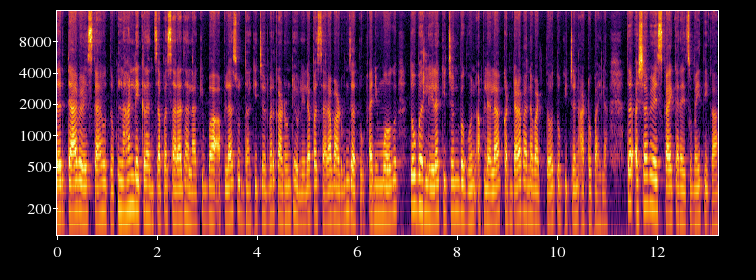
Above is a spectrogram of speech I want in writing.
तर त्यावेळेस काय होतं? लहान लेकरांचा पसारा झाला किंवा आपलासुद्धा किचनवर काढून ठेवलेला पसारा वाढून जातो आणि मग तो भरलेला किचन बघून आपल्याला कंटाळवाना वाटतं तो किचन आटोपायला. तर अशा वेळेस काय करायचं माहिती का?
